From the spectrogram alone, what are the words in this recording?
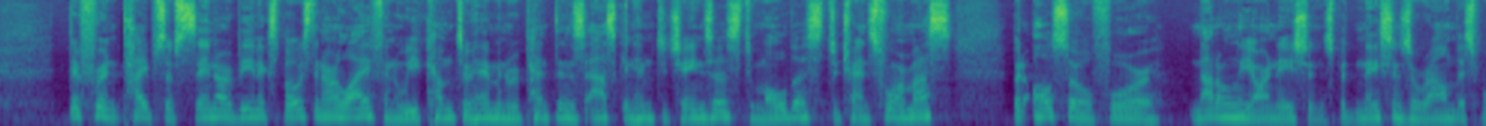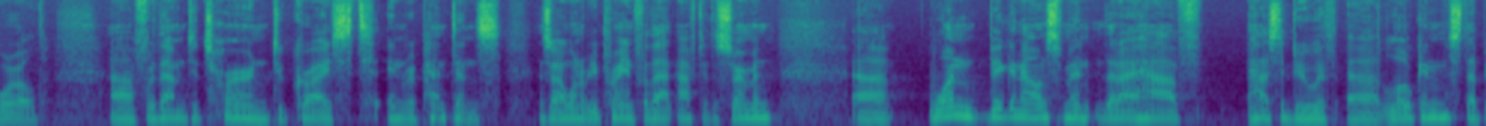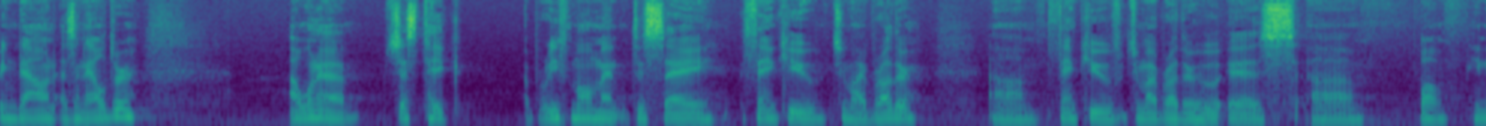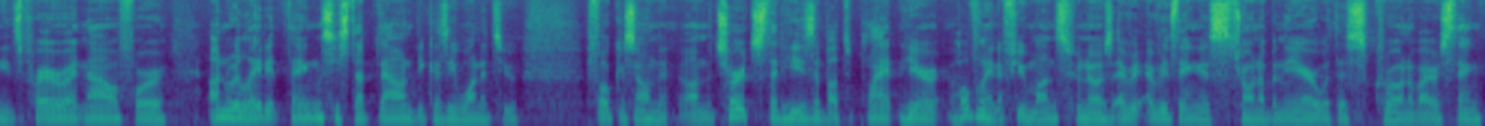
different types of sin are being exposed in our life, and we come to Him in repentance, asking Him to change us, to mold us, to transform us, but also for not only our nations, but nations around this world, uh, for them to turn to Christ in repentance. And so I want to be praying for that after the sermon. Uh, one big announcement that I have has to do with uh, Logan stepping down as an elder. I want to just take a brief moment to say thank you to my brother. Um, thank you to my brother who is, uh, well, he needs prayer right now for unrelated things. He stepped down because he wanted to focus on the on the church that he's about to plant here. Hopefully, in a few months. Who knows? Every everything is thrown up in the air with this coronavirus thing.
